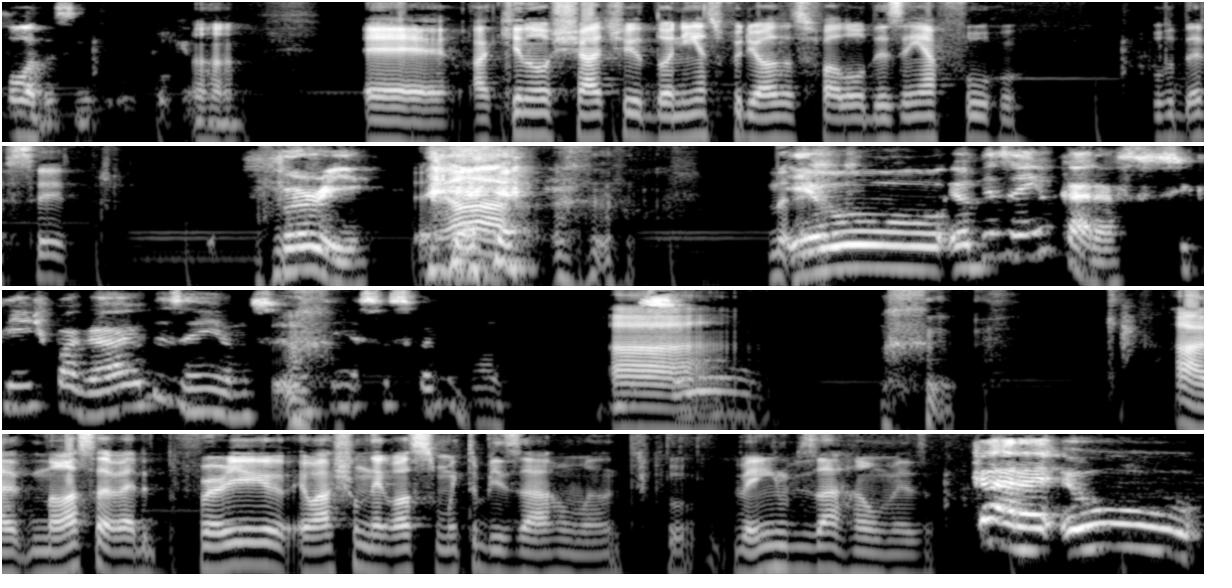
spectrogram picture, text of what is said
foda, assim, o Pokémon. Uhum. É, aqui no chat, Doninhas Furiosas falou desenha furro. Furro deve ser... Furry. É, ah... Eu, eu desenho, cara. Se cliente pagar, eu desenho. Eu não sei, não tem essas coisas bom. Ah. Sou... ah, nossa, velho. Furry eu acho um negócio muito bizarro, mano. Tipo, bem bizarrão mesmo. Cara, eu.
